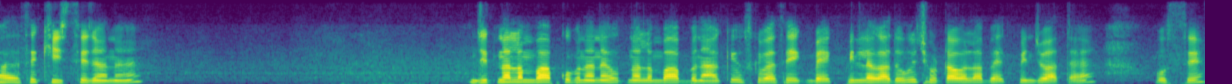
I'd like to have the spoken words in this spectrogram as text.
और ऐसे खींचते जाना है। जितना लंबा आपको बनाना है, उतना लंबा आप बना के उसके बाद से एक बैक पिन लगा दोगे, छोटा वाला बैक पिन जो आता है, उससे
